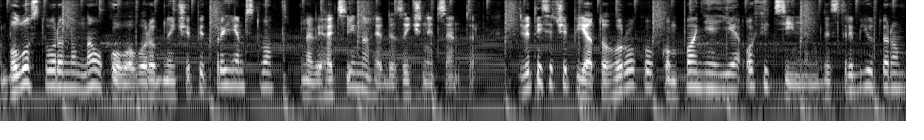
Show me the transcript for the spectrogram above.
було створено науково-виробниче підприємство Навігаційно-геодезичний центр. З 2005 року компанія є офіційним дистриб'ютором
